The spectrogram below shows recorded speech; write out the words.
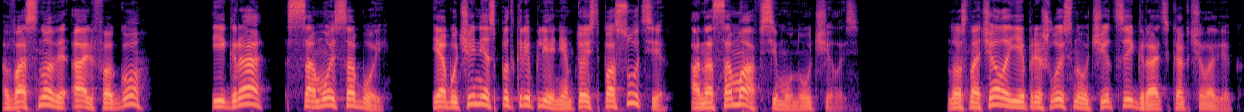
В основе AlphaGo игра с самой собой и обучение с подкреплением, то есть, по сути, она сама всему научилась. Но сначала ей пришлось научиться играть как человек.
